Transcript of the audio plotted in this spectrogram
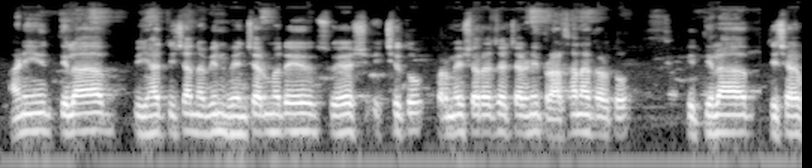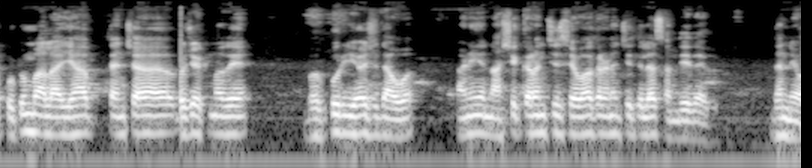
आणि तिला ह्या तिच्या नवीन व्हेंचरमध्ये सुयश इच्छितो. परमेश्वराच्या चरणी प्रार्थना करतो की तिला तिच्या कुटुंबाला ह्या त्यांच्या प्रोजेक्टमध्ये भरपूर यश द्यावं आणि नाशिककरांची सेवा करण्याची तिला संधी द्यावी. धन्यवाद.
